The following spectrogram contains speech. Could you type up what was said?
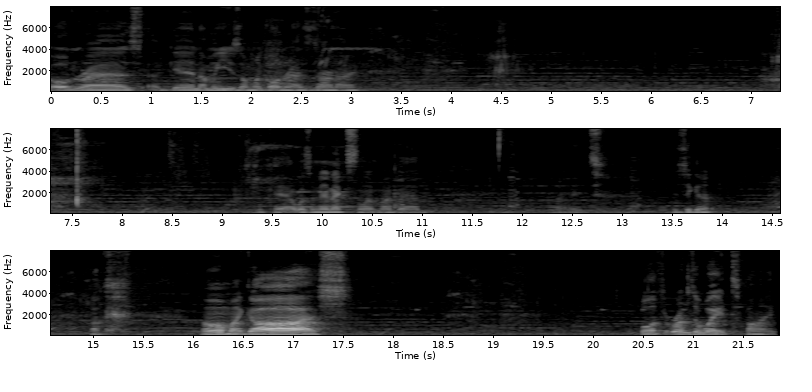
Golden Razz again. I'm gonna use all my Golden Razzes, aren't I? Okay, I wasn't an excellent, my bad. Alright. Is it gonna... Okay. Oh my gosh! Well, if it runs away, it's fine,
